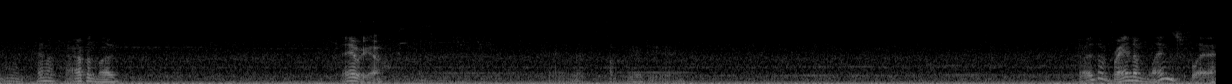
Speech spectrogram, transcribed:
Oh, Come on, open load. There we go. Okay, let's upgrade the random lens flare.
